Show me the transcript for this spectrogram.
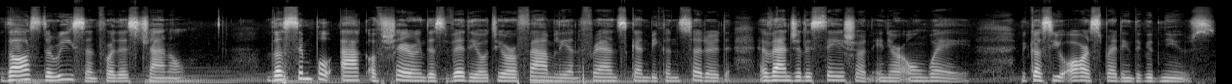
Thus, the reason for this channel. The simple act of sharing this video to your family and friends can be considered evangelization in your own way because you are spreading the good news.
